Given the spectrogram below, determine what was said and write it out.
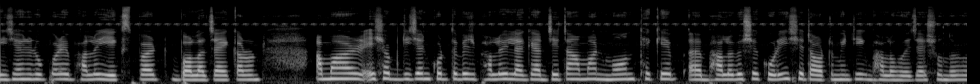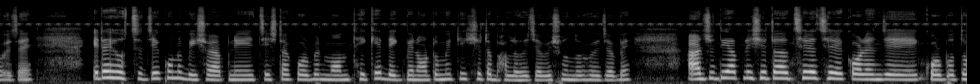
ডিজাইনের উপরে ভালোই এক্সপার্ট বলা যায়, কারণ আমার এসব ডিজাইন করতে বেশ ভালোই লাগে। আর যেটা আমার মন থেকে ভালোবেসে করি, সেটা অটোমেটিক ভালো হয়ে যায়, সুন্দর হয়ে যায়। এটাই হচ্ছে যে কোনো বিষয়, আপনি চেষ্টা করবেন মন থেকে, দেখবেন অটোমেটিক সেটা ভালো হয়ে যাবে, সুন্দর হয়ে যাবে। আর যদি আপনি সেটা ছেড়ে ছেড়ে করেন যে, করব তো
